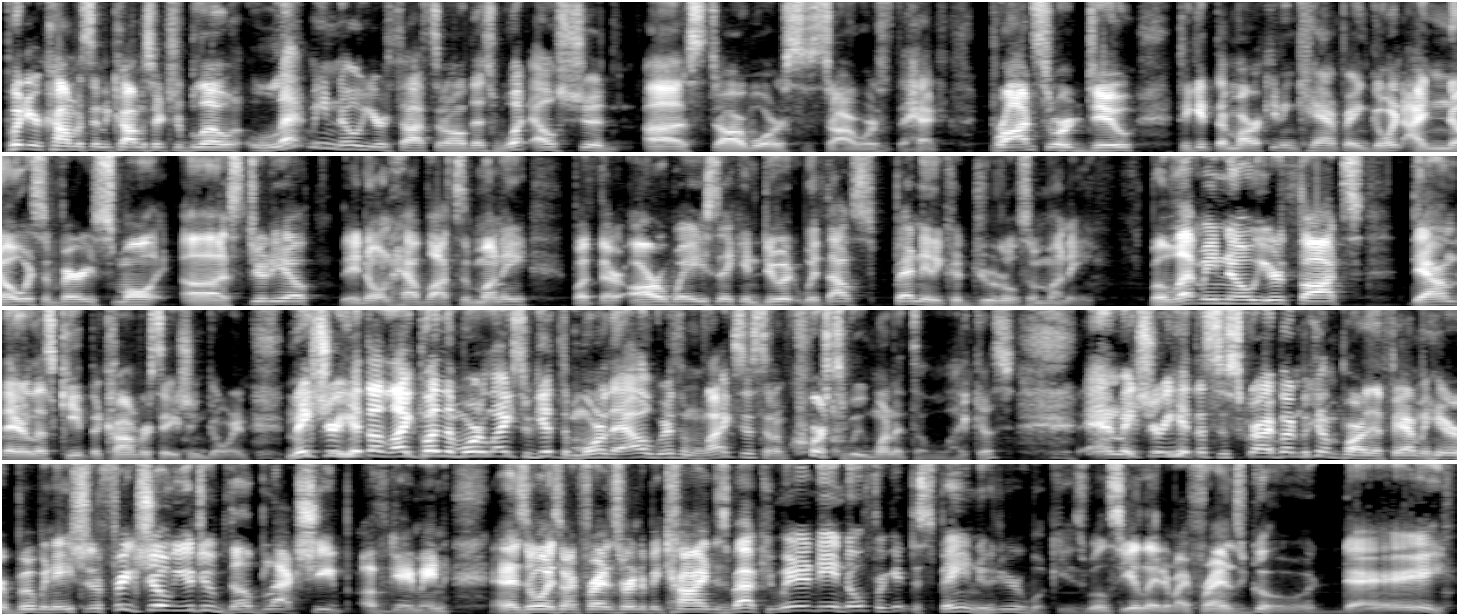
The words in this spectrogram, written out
Put your comments in the comment section below. Let me know your thoughts on all this. What else should uh, Star Wars, Star Wars, what the heck, Broadsword do to get the marketing campaign going? I know it's a very small uh, studio. They don't have lots of money, but there are ways they can do it without spending a quadruples of money. But let me know your thoughts down there. Let's keep the conversation going. Make sure you hit that like button. The more likes we get, the more the algorithm likes us. And of course, we want it to like us. And make sure you hit the subscribe button. Become part of the family here at Boomy Nation, the freak show of YouTube, the black sheep of gaming. And as always, my friends, learn to be kind. It's about community. And don't forget to spay new to your Wookiees. We'll see you later, my friends. Good day.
